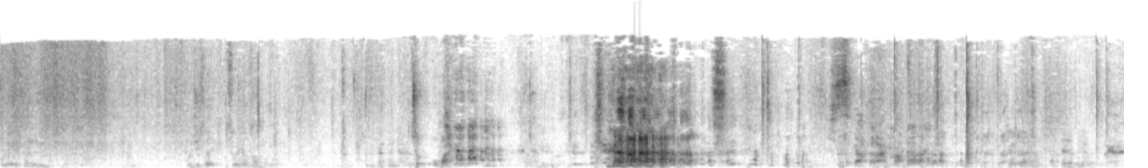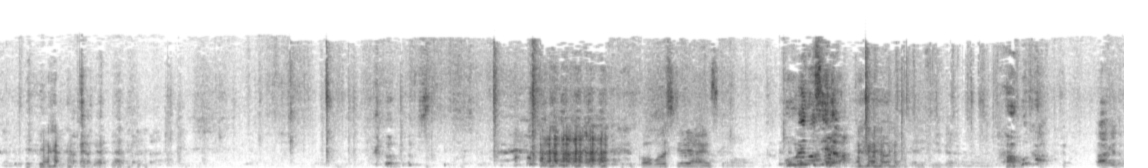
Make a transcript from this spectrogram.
保冷されるんですよ実際冷たくなるのこれちょお前こぼしてるじゃないですか俺のせいだアホかあありがとう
